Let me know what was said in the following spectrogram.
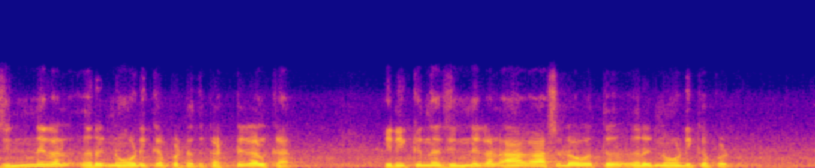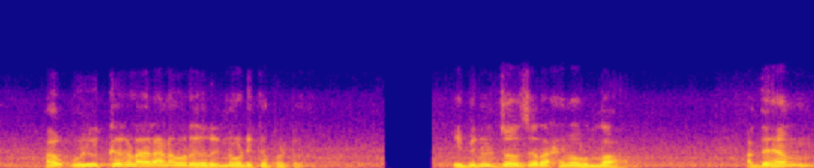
ജിന്നുകൾ എറിഞ്ഞോടിക്കപ്പെട്ടത് കട്ട് കേൾക്കാൻ. ഇരിക്കുന്ന ജിന്നുകൾ ആകാശലോകത്ത് എറിഞ്ഞോടിക്കപ്പെട്ടു. ആ ഉൽക്കകളാലാണ് അവർ എറിഞ്ഞോടിക്കപ്പെട്ടത്. ഇബിനുൽ ജോസ് റഹിമുല്ല അദ്ദേഹം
